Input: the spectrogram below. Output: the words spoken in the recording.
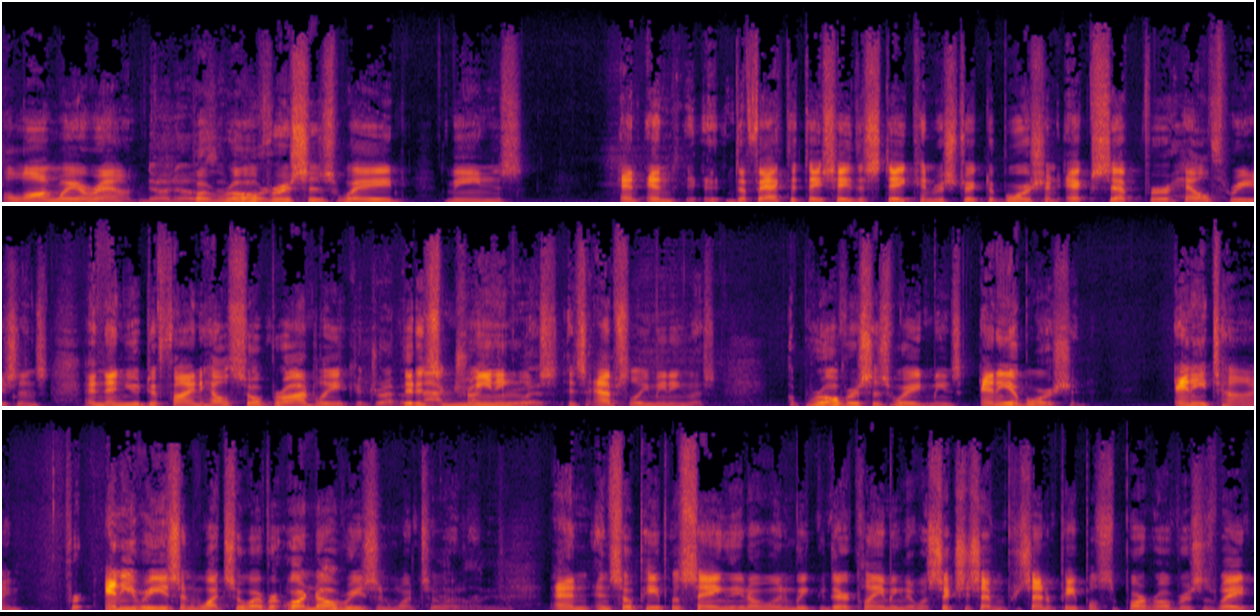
a long way around. No, no, But Roe important. versus Wade means, and and the fact that they say the state can restrict abortion except for health reasons, and then you define health so broadly that it's Mack truck through meaningless. it. It's absolutely meaningless. Roe versus Wade means any abortion, anytime, for any reason whatsoever, or no reason whatsoever. And and so people saying, you know, when we they're claiming that well, 67% of people support Roe versus Wade,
